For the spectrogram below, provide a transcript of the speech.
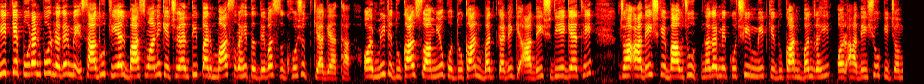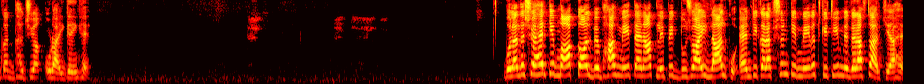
पीलीभीत के पूरनपुर नगर में साधु टीएल बासवानी के जयंती पर मास्क रहित दिवस घोषित किया गया था और मीट दुकान स्वामियों को दुकान बंद करने के आदेश दिए गए थे, जहाँ आदेश के बावजूद नगर में कुछ ही मीट की दुकान बंद रही और आदेशों की जमकर धज्जियाँ उड़ाई गई हैं। बुलंदशहर के माप तौल विभाग में तैनात लिपिक दुजाई लाल को एंटी करप्शन की मेरठ की टीम ने गिरफ़्तार किया है।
